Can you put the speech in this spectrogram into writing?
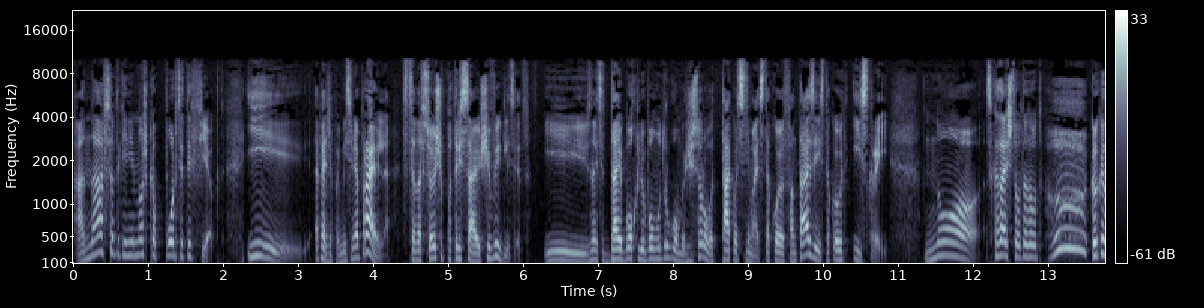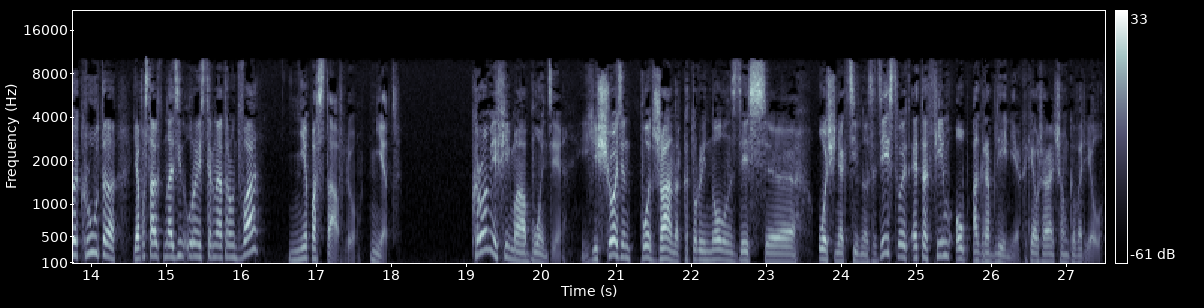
она все-таки немножко портит эффект. И, опять же, поймите меня правильно, сцена все еще потрясающе выглядит. И, знаете, дай бог любому другому режиссеру вот так вот снимать, с такой вот фантазией, с такой вот искрой. Но сказать, что вот это вот, «А, как это круто, я поставлю это на один уровень с Терминатором 2, не поставлю. Нет. Кроме фильма о Бонде, еще один поджанр, который Нолан здесь э, очень активно задействует, это фильм об ограблениях, как я уже раньше вам говорил.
